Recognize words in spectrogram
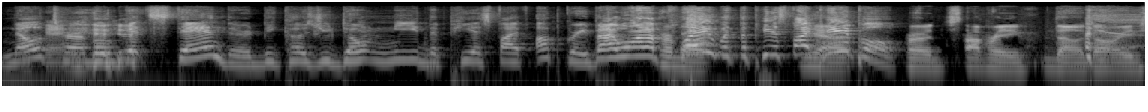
No Okay. turbo. Get standard because you don't need the PS5 upgrade. But I want to play with the PS5 Yeah, people. Bro, stop reading. No, don't read.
